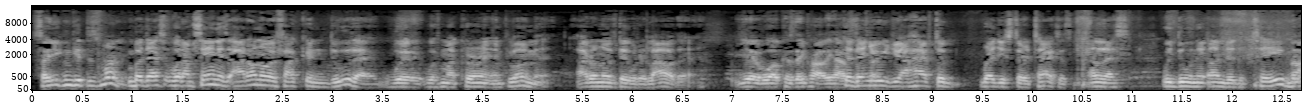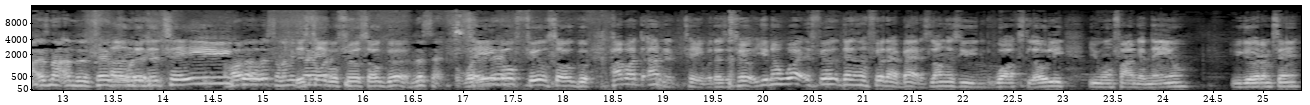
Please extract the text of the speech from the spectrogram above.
so you can get this money. But that's what I'm saying is I don't know if I can do that with with my current employment. I don't know if they would allow that Yeah, well, because they probably have. because then you, you I have to register taxes unless we're doing it under the table. No, it's not under the table. under the table. Hold on, listen, let me this table what- feels so good. Listen, This table feels so good. How about the under the table? Does it feel? You know what? It feel it doesn't feel that bad as long as you walk slowly. You won't find a nail. You get what I'm saying?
